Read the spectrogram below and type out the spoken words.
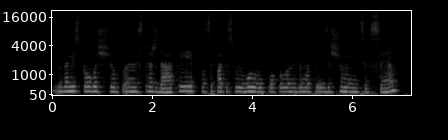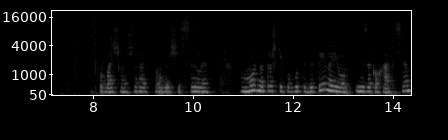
замість того, щоб е, страждати, посипати свою голову попелом і думати, за що мені це все. Побачимо, що радять вам вищі сили. Можна трошки побути дитиною і закохатися.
